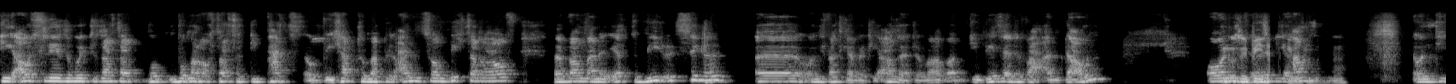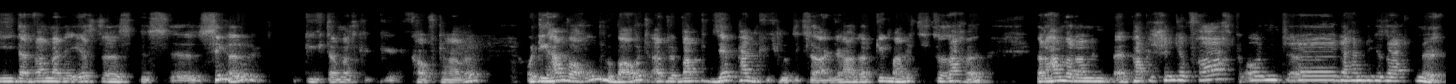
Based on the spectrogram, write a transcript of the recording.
die Auslese, wo ich gesagt habe, wo, wo man auch hat, die passt irgendwie. Ich habe zum Beispiel einen Song nicht da drauf, das war meine erste Beatles-Single und ich weiß gar nicht, was die A-Seite war, aber die B-Seite war I'm Down. Und die, äh, die haben, ne? und die, das war meine erste äh, Single, die ich damals gekauft habe. Und die haben wir auch umgebaut. Also war sehr punkig, muss ich sagen. Ja, das ging mal richtig zur Sache. Dann haben wir dann äh, Publishing gefragt und äh, da haben die gesagt, nö,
